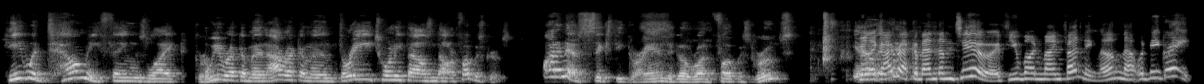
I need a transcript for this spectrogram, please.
He would tell me things like, we recommend, I recommend three $20,000 focus groups. Well, I didn't have 60 grand to go run focus groups. You are like, I recommend them too. If you wouldn't mind funding them, that would be great.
